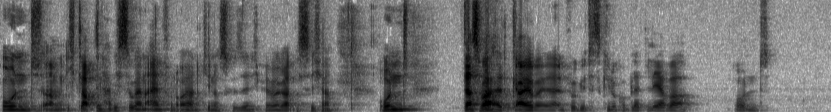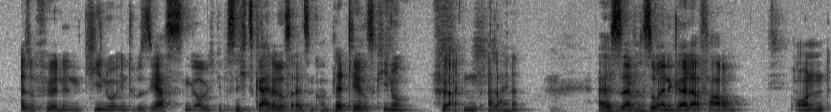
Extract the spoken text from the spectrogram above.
und ähm, ich glaube, den habe ich sogar in einem von euren Kinos gesehen. Ich bin mir gerade nicht sicher. Und das war halt geil, weil halt wirklich das Kino komplett leer war. Und also für einen Kino-Enthusiasten, glaube ich, gibt es nichts Geileres als ein komplett leeres Kino. Für einen alleine. Also es ist einfach so eine geile Erfahrung. Und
